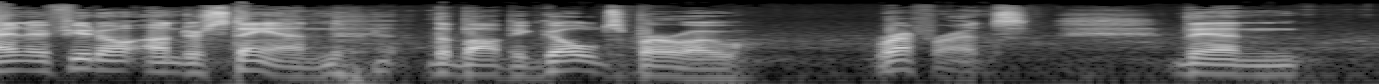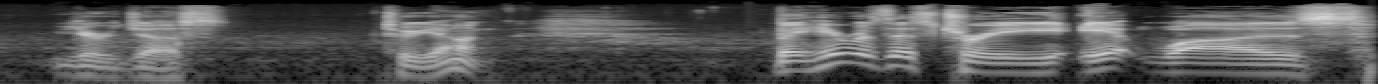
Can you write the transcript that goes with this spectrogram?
And if you don't understand the Bobby Goldsboro reference, then you're just too young. But here was this tree. It was,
